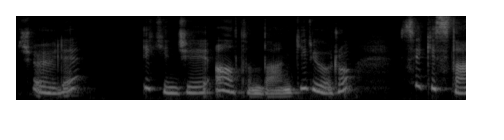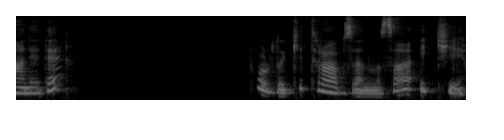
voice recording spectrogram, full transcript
şöyle ikinci altından giriyorum 8 tane de buradaki trabzanımıza 2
